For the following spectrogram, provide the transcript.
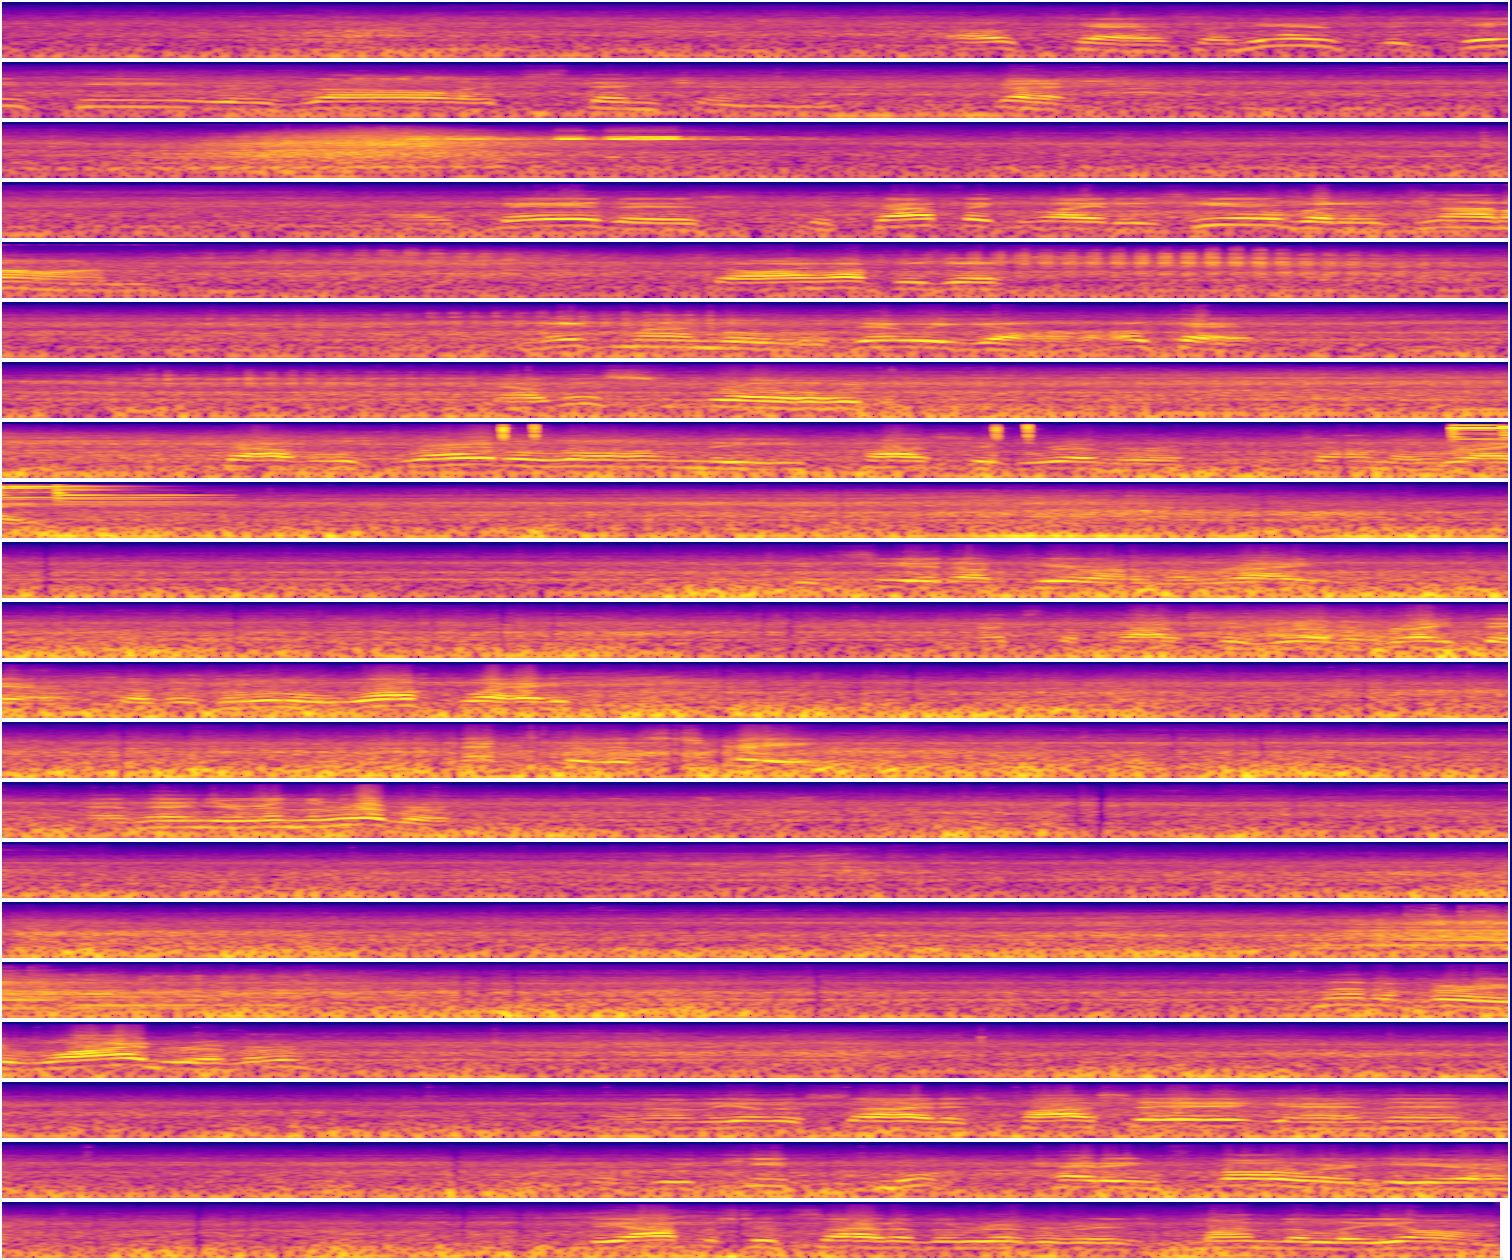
Okay, so here's the JP Rizal extension. Go ahead. Okay, there's the traffic light is here, but it's not on. So I have to just make my move. There we go. Okay. Now this road travels right along the Pasig River. It's on the right. You can see it up here on the right. That's the Pasig River right there. So there's a little walkway next to the street. And then you're in the river. not a very wide river. And on the other side is Pasig, and then if we keep heading forward here, the opposite side of the river is Mandaluyong.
